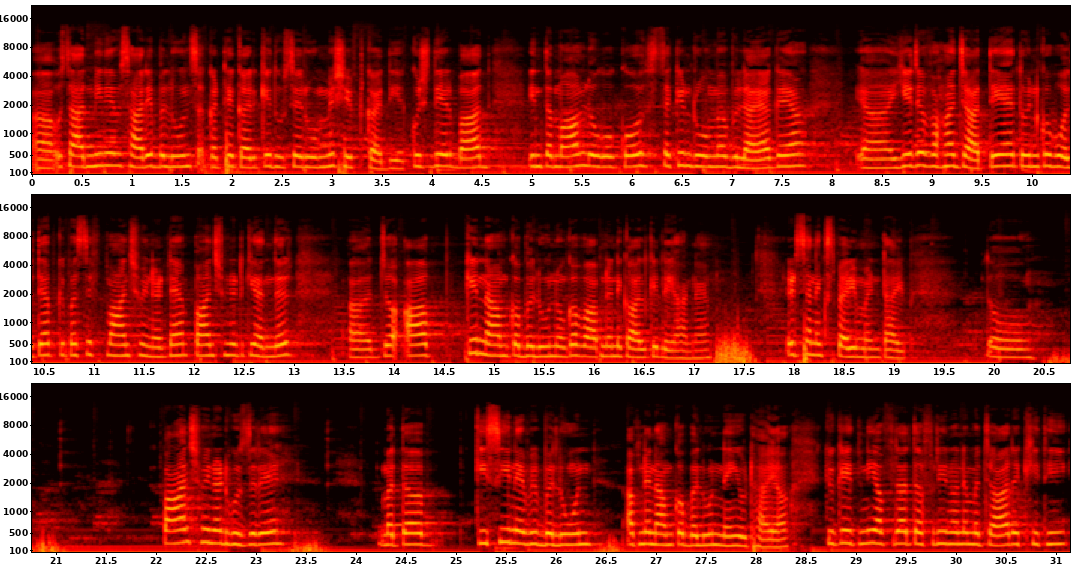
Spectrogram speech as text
اس آدمی نے سارے بلونس اکٹھے کر کے دوسرے روم میں شفٹ کر دیے۔ کچھ دیر بعد ان تمام لوگوں کو سیکنڈ روم میں بلایا گیا۔ یہ جب وہاں جاتے ہیں تو ان کو بولتے ہیں، آپ کے پاس صرف پانچ منٹ ہیں۔ پانچ منٹ کے اندر جو آپ کے نام کا بلون ہوگا، وہ آپ نے نکال کے لے آنا ہے۔ اٹس این ایکسپیریمنٹ ٹائپ تو پانچ منٹ گزرے۔ مطلب کسی نے بھی بلون، اپنے نام کا بلون نہیں اٹھایا۔ کیونکہ اتنی افراتفری انہوں نے مچا رکھی تھی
